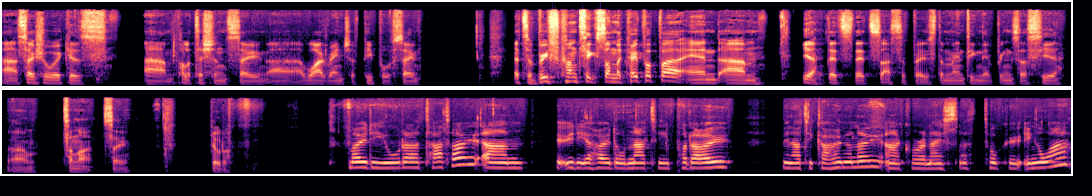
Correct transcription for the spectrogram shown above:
uh, social workers, um, politicians, so uh, a wide range of people. So that's a brief context on the kaupapa, and um, yeah, that's that's I suppose the main thing that brings us here um, tonight. So, kia ora. Mauri ora tātou, um, he uri a haudol Ngāti Porou, me Ngāti Kahungunu, uh, ko Renee Smith tōku ingoa.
